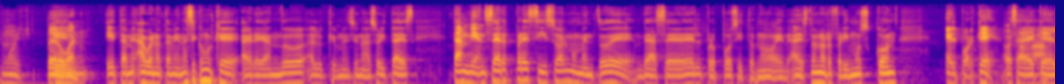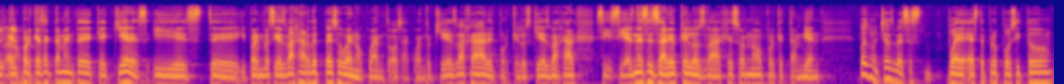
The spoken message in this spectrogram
Muy Pero Y- bueno, Y también, ah, bueno, también así como que agregando a lo que mencionabas ahorita es también ser preciso al momento de, de hacer el propósito, ¿no? Eh, A esto nos referimos con el por qué, o sea, Ajá, que el, por qué exactamente de qué quieres. Y este, y por ejemplo, si es bajar de peso, bueno, cuánto, o sea, cuánto quieres bajar, el por qué los quieres bajar, si, si es necesario que los bajes o no, porque también pues muchas veces puede, este propósito,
